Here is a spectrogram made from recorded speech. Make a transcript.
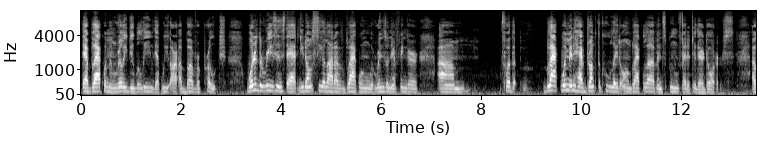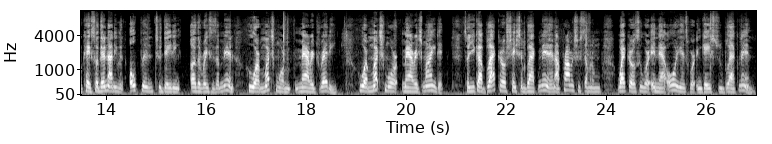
that black women really do believe that we are above reproach. One of the reasons that you don't see a lot of black women with rings on their finger um, for the black women have drunk the Kool-Aid on black love and spoon fed it to their daughters. Okay, so they're not even open to dating other races of men who are much more marriage ready, who are much more marriage minded. So you got black girls chasing black men, and I promise you some of them white girls who were in that audience were engaged to black men.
